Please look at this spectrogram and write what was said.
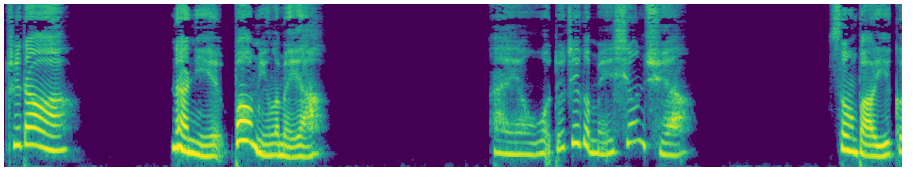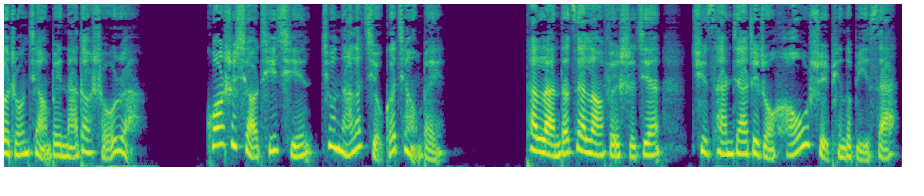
知道啊。那你报名了没呀？哎呀，我对这个没兴趣啊。宋宝仪各种奖杯拿到手软，光是小提琴就拿了九个奖杯，他懒得再浪费时间去参加这种毫无水平的比赛。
